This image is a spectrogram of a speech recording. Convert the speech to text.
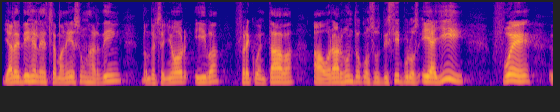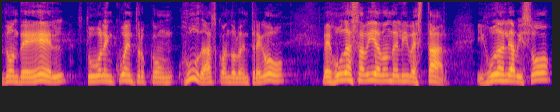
Ya les dije, el Getsemaní es un jardín donde el Señor iba, frecuentaba a orar junto con sus discípulos y allí fue donde él tuvo el encuentro con Judas cuando lo entregó. De Judas sabía dónde él iba a estar y Judas le avisó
